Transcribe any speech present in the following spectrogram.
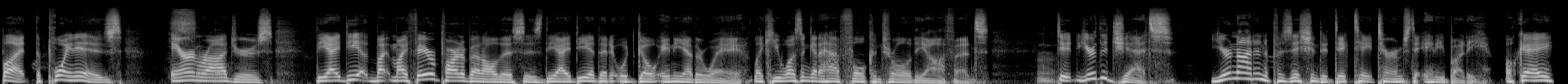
But the point is, Aaron Rodgers. The idea, but my favorite part about all this is the idea that it would go any other way. Like he wasn't going to have full control of the offense. Hmm. Dude, you're the Jets you're not in a position to dictate terms to anybody. Okay?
